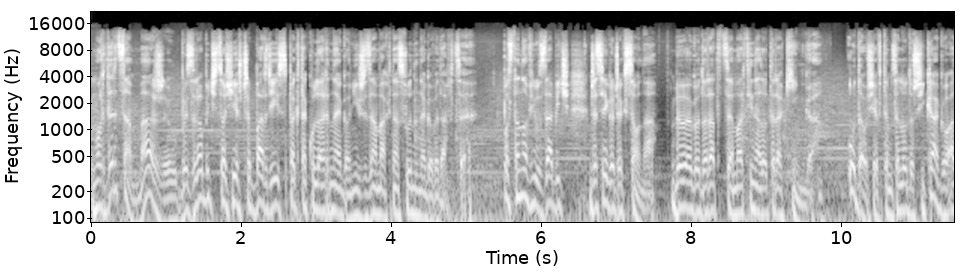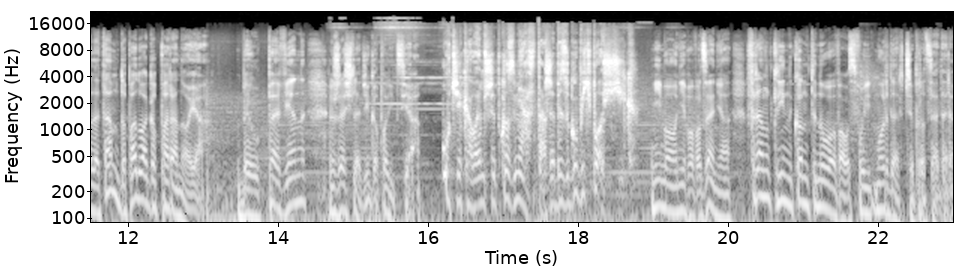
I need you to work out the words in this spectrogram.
Morderca marzył, by zrobić coś jeszcze bardziej spektakularnego niż zamach na słynnego wydawcę. Postanowił zabić Jesse'ego Jacksona, byłego doradcę Martina Luthera Kinga. Udał się w tym celu do Chicago, ale tam dopadła go paranoja. Był pewien, że śledzi go policja. Uciekałem szybko z miasta, żeby zgubić pościg. Mimo niepowodzenia, Franklin kontynuował swój morderczy proceder.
